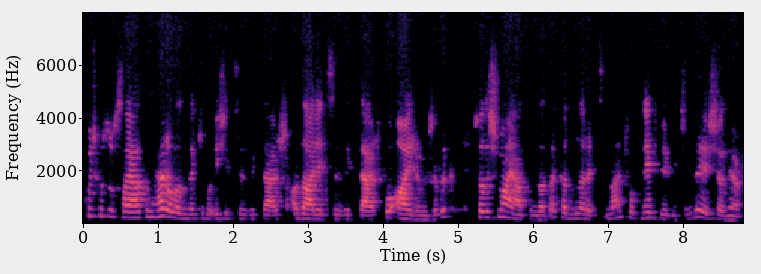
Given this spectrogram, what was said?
Kuşkusuz hayatın her alanındaki bu eşitsizlikler, adaletsizlikler, bu ayrımcılık çalışma hayatında da kadınlar açısından çok net bir biçimde yaşanıyor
